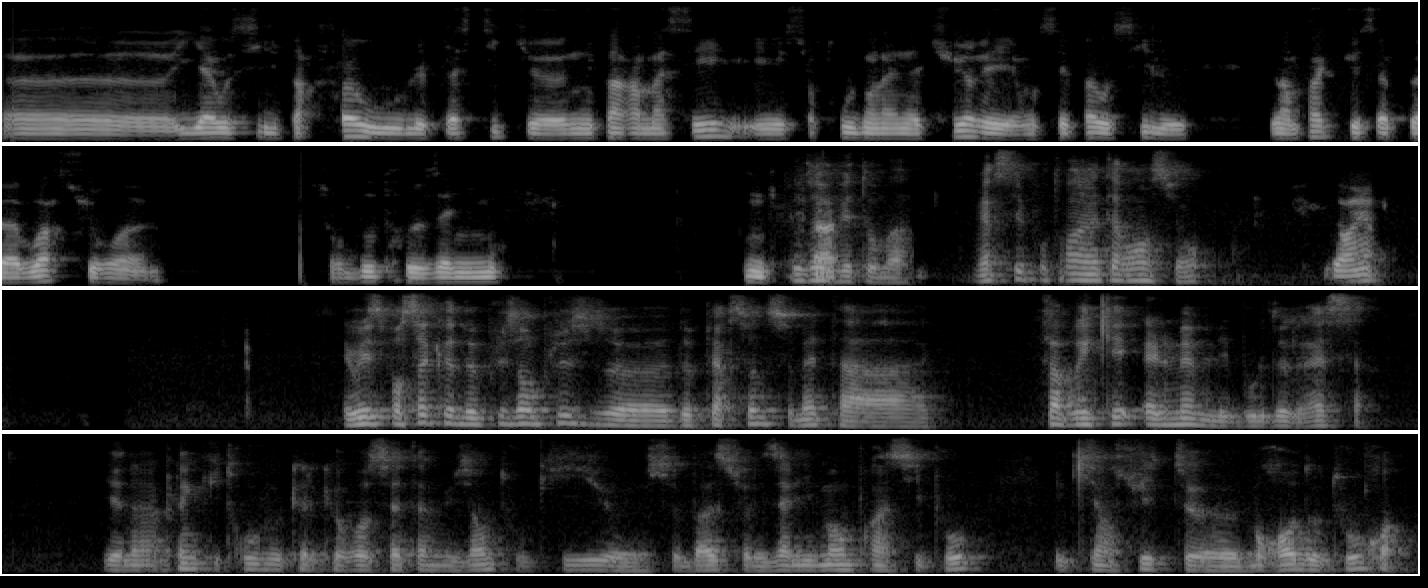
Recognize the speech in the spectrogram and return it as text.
Euh, il y a aussi parfois où le plastique euh, n'est pas ramassé et se retrouve dans la nature et on ne sait pas aussi l'impact que ça peut avoir sur, euh, sur d'autres animaux. Donc, Tout à fait, Thomas. Merci pour ton intervention. De rien. Et oui, c'est pour ça que de plus en plus de personnes se mettent à fabriquer elles-mêmes les boules de graisse. Il y en a plein qui trouvent quelques recettes amusantes ou qui se basent sur les aliments principaux et qui ensuite brodent autour.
